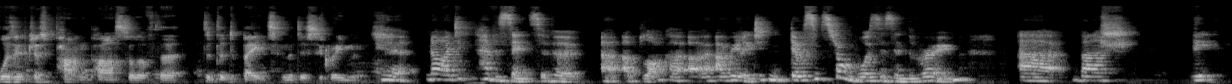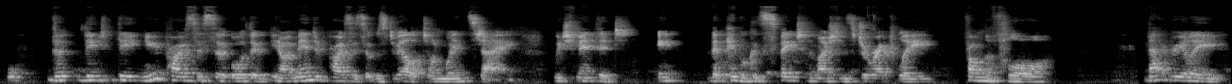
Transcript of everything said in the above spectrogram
was it just part and parcel of the the, the debates and the disagreements? Yeah, no, I didn't have a sense of a, a, a block. I, I, I really didn't. There were some strong voices in the room, uh, but the, the the the new process or the you know amended process that was developed on Wednesday, which meant that that people could speak to the motions directly from the floor. That really,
